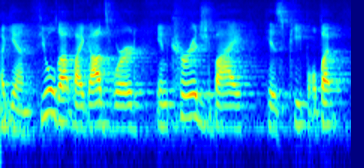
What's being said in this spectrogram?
again, fueled up by God's word, encouraged by his people. But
